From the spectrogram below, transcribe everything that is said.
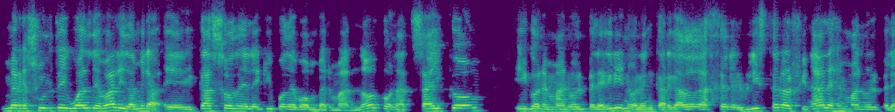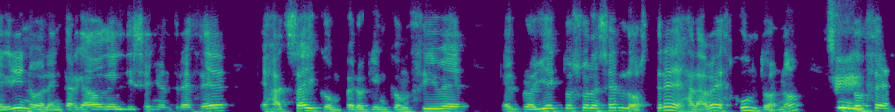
me resulta igual de válida. Mira, el caso del equipo de Bomberman, ¿no? Con Atsaicon y con Emmanuel Pellegrino. El encargado de hacer el blister al final es Emmanuel Pellegrino. El encargado del diseño en 3D es Atsaicon, pero quien concibe el proyecto suelen ser los tres a la vez, juntos, ¿no? Sí. Entonces,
